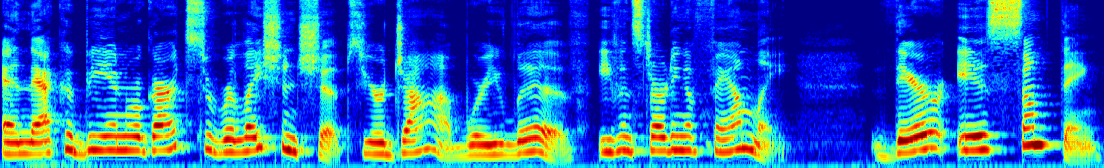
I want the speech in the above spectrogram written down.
And that could be in regards to relationships, your job, where you live, even starting a family. There is something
